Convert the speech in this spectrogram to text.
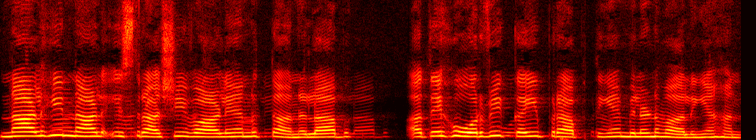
ਨਾਲ ਹੀ ਨਾਲ ਇਸ ਰਾਸ਼ੀ ਵਾਲਿਆਂ ਨੂੰ ਧਨ ਲਾਭ ਅਤੇ ਹੋਰ ਵੀ ਕਈ ਪ੍ਰਾਪਤੀਆਂ ਮਿਲਣ ਵਾਲੀਆਂ ਹਨ।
